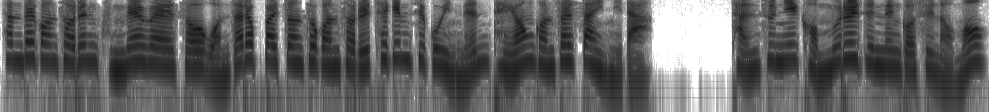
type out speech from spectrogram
현대건설은 국내외에서 원자력 발전소 건설을 책임지고 있는 대형 건설사입니다. 단순히 건물을 짓는 것을 넘어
